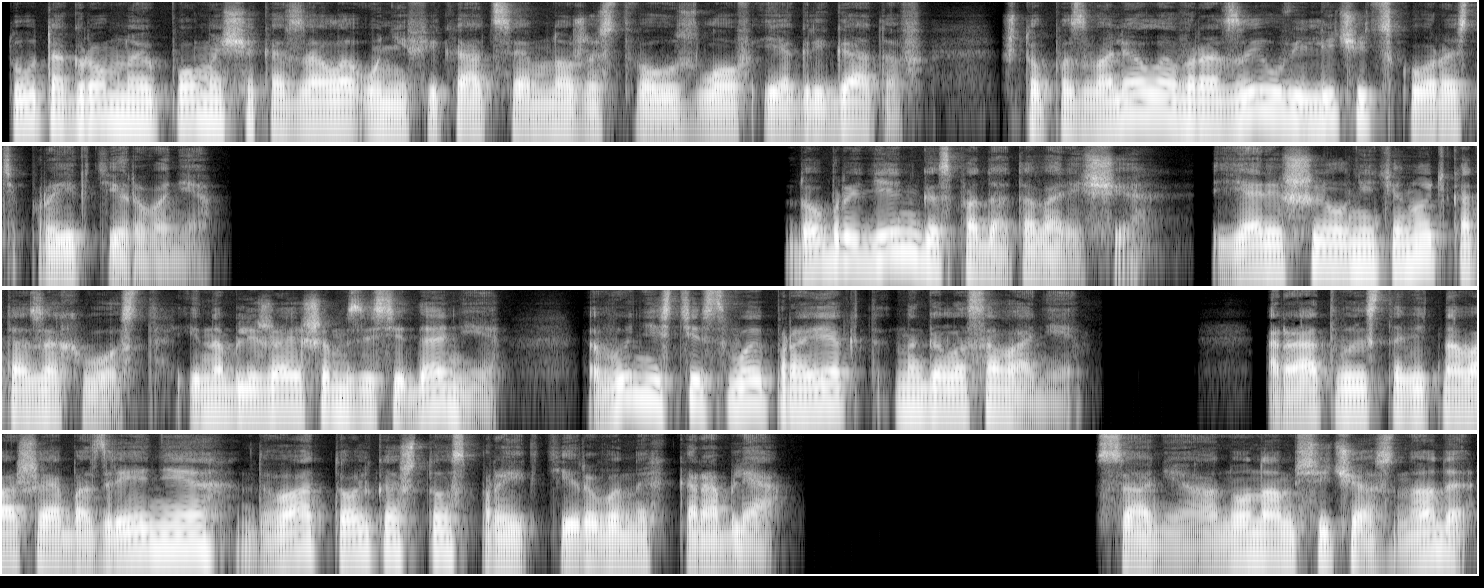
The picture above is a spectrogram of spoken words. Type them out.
Тут огромную помощь оказала унификация множества узлов и агрегатов, что позволяло в разы увеличить скорость проектирования. Добрый день, господа товарищи. Я решил не тянуть кота за хвост и на ближайшем заседании вынести свой проект на голосование. Рад выставить на ваше обозрение два только что спроектированных корабля. «Саня, оно нам сейчас надо?»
